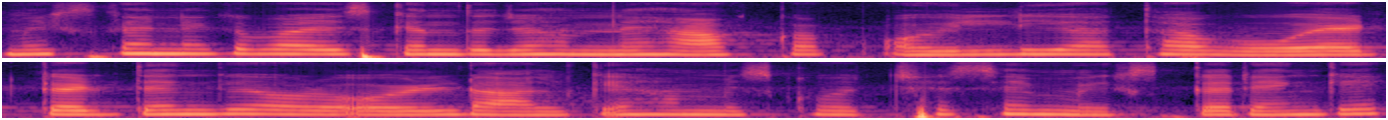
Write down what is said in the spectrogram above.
मिक्स करने के बाद इसके अंदर जो हमने हाफ़ कप ऑयल लिया था, वो ऐड कर देंगे और ऑयल डाल के हम इसको अच्छे से मिक्स करेंगे।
